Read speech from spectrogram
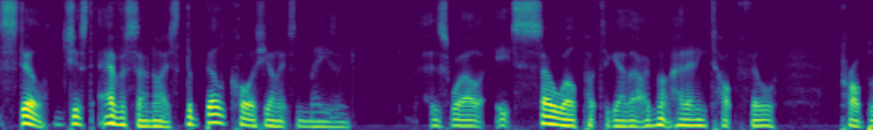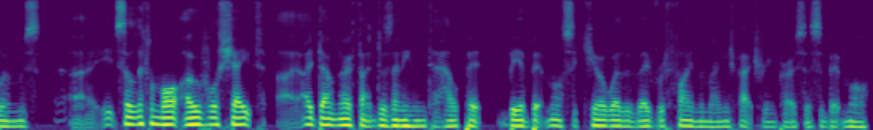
still just ever so nice. The build quality on it's amazing as well. It's so well put together. I've not had any top fill problems. Uh, it's a little more oval shaped. I, I, don't know if that does anything to help it be a bit more secure, whether they've refined the manufacturing process a bit more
